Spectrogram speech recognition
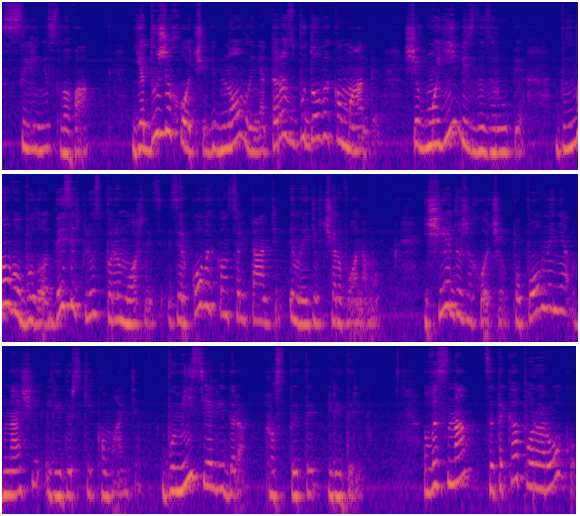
сильні слова! Я дуже хочу відновлення та розбудови команди, щоб в моїй бізнес-групі знову було 10 плюс переможниць, зіркових консультантів і леді в червоному. І ще я дуже хочу поповнення в нашій лідерській команді, бо місія лідера ростити лідерів. Весна це така пора року,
